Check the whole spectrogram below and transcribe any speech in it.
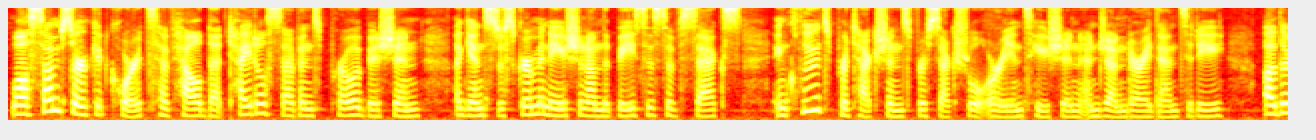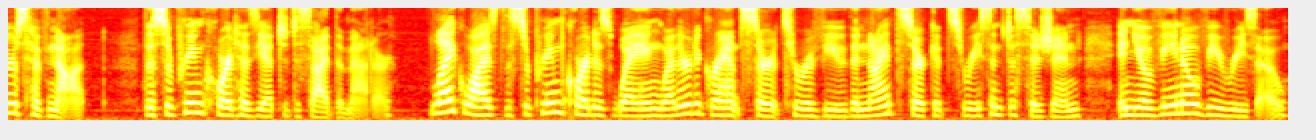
While some circuit courts have held that Title VII's prohibition against discrimination on the basis of sex includes protections for sexual orientation and gender identity, others have not. The Supreme Court has yet to decide the matter. Likewise, the Supreme Court is weighing whether to grant cert to review the Ninth Circuit's recent decision in Yovino v. Rizo.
